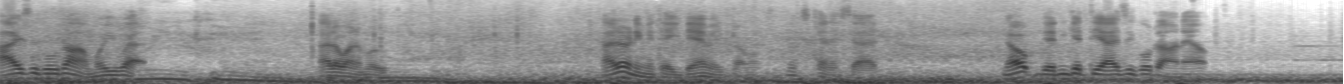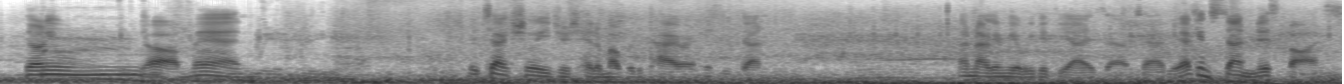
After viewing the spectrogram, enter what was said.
Eyes of Gul'dan, where you at? I don't want to move. I don't even take damage from him. That's kind of sad. Nope, didn't get the Eyes of Gul'dan out. Don't even... Oh, man. It's actually just hit him up with a Tyrant. This is done. I'm not going to be able to get the eyes out, sadly. I can stun this boss.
